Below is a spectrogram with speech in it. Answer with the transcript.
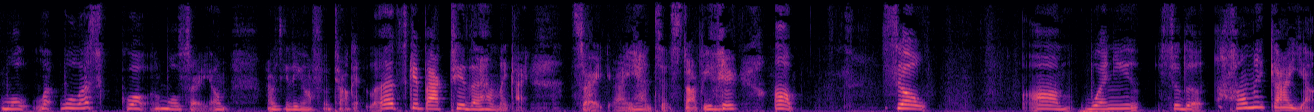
well let, well let's go well sorry um i was getting off the topic. Let's get back to the helmet guy sorry, I had to stop you there. Um, so, um, when you so the helmet guy, yeah,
